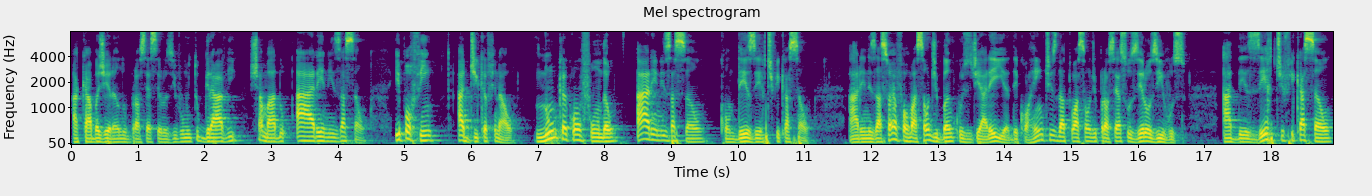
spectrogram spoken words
acaba gerando um processo erosivo muito grave chamado arenização. E por fim, a dica final: nunca confundam arenização com desertificação. A arenização é a formação de bancos de areia decorrentes da atuação de processos erosivos. A desertificação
